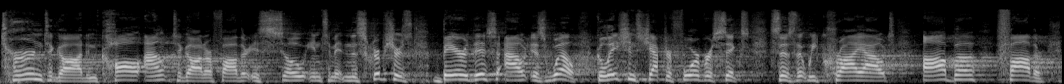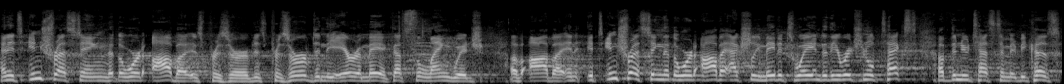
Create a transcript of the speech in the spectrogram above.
turn to God and call out to God our Father is so intimate. And the scriptures bear this out as well. Galatians chapter 4 verse 6 says that we cry out, Abba, Father. And it's interesting that the word Abba is preserved. It's preserved in the Aramaic. That's the language of Abba. And it's interesting that the word Abba actually made its way into the original text of the New Testament because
